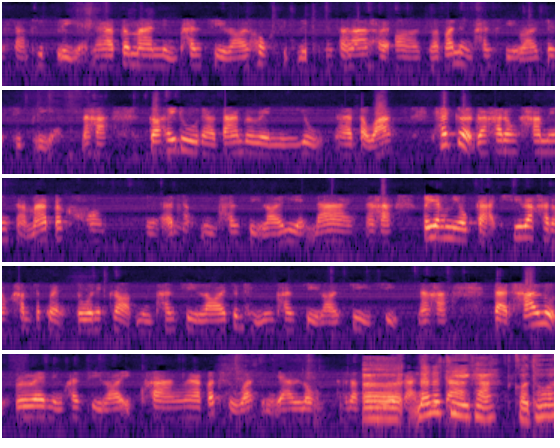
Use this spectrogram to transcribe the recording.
20-30 เหรียญนะคะ ประมาณ 1,460 เหรียญเอสดอลลาร์ทอยออนแล้วก็ 1,470 เหรียญนะคะ ก็ให้ดูแนวต้านบริเวณนี้อยู่นะคะ แต่ว่าถ้าเกิดราคาทองคำยังสามารถประคอง เหนือระดับ 1,400 เหรียญได้นะคะ ก็ยังมีโอกาสที่ราคาทองคำจะแกว่งตัวในกรอบ 1,400 จนถึง 1,440 นะคะ แต่ถ้าหลุดบริเวณ 1,400 อีกครั้งนะคะก็ถือว่าสัญญาณลงสำหรับเอ่มีอโอกาสนัทนาที่ทีจะคะขอโทษ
